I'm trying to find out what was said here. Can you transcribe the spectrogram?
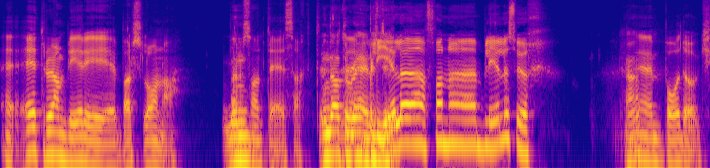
Jeg, tror han blir i Barcelona. Bare Men, sånn at det er sagt. men da tror du hele Bli tiden eh, bli eller sur? Ja. Eh, Både òg.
